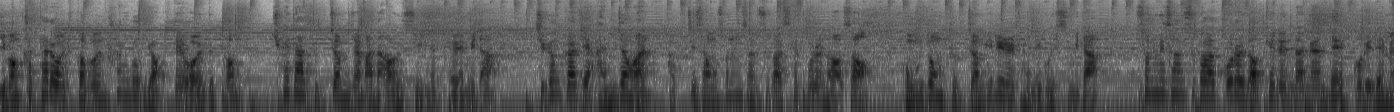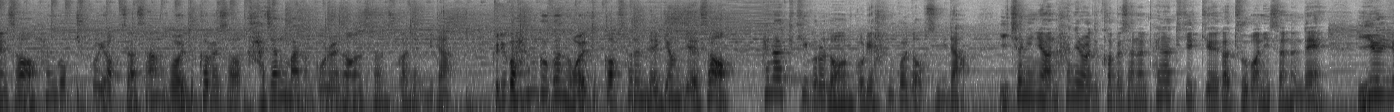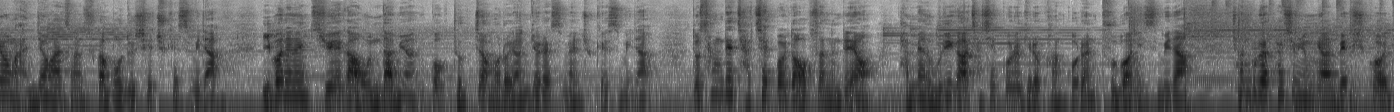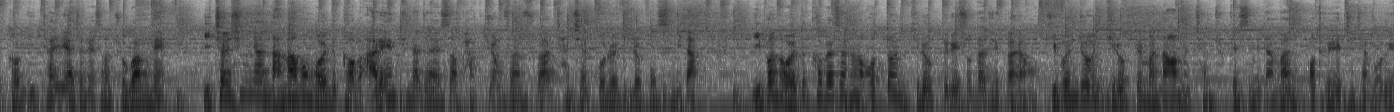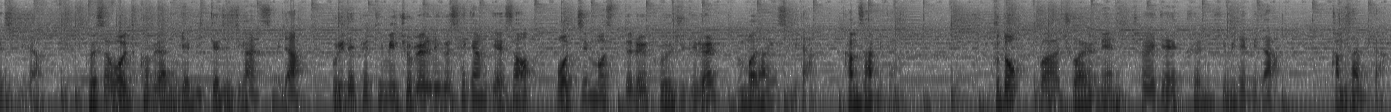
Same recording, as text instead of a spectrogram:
이번 카타르 월드컵은 한국 역대 월드컵 최다 득점자가 나올 수 있는 대회입니다. 지금까지 안정환, 박지성, 손흥민 선수가 3골을 넣어서 공동 득점 1위를 달리고 있습니다. 손흥민 선수가 골을 넣게 된다면 4골이 되면서 한국 축구 역사상 월드컵에서 가장 많은 골을 넣은 선수가 됩니다. 그리고 한국은 월드컵 34경기에서 페널티킥으로 넣은 골이 한 골도 없습니다. 2002년 한일 월드컵에서는 페널티킥 기회가 두 번 있었는데 이을용, 안정환 선수가 모두 실축했습니다. 이번에는 기회가 온다면 꼭 득점으로 연결했으면 좋겠습니다. 또 상대 자책골도 없었는데요. 반면 우리가 자책골을 기록한 골은 두 번 있습니다. 1986년 멕시코 월드컵 이탈리아전에서 조광래, 2010년 남아공 월드컵 아르헨티나전에서 박주영 선수가 자책골을 기록했습니다. 이번 월드컵에서는 어떤 기록들이 쏟아질까요? 기분 좋은 기록들만 나오면 참 좋겠습니다만 어떻게 될지는 잘 모르겠습니다. 벌써 월드컵이라는 게 믿겨지지가 않습니다. 우리 대표팀이 조별리그 3경기에서 멋진 모습들을 보여주기를 응원하겠습니다. 감사합니다. 구독과 좋아요는 저에게 큰 힘이 됩니다. 감사합니다.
